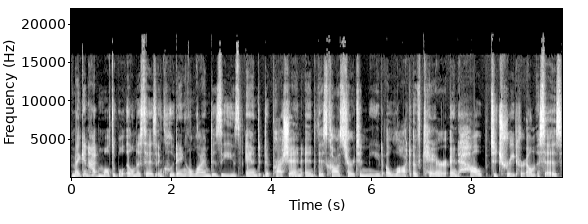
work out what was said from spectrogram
Megan had multiple illnesses, including Lyme disease and depression, and this caused her to need a lot of care and help help to treat her illnesses.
